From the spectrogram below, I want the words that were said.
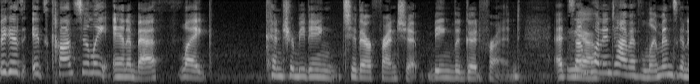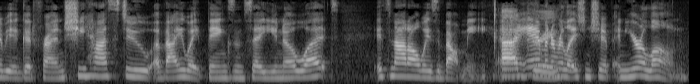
because it's constantly Annabeth, like contributing to their friendship, being the good friend. At some Yeah. point in time, if Lemon's going to be a good friend, she has to evaluate things and say, you know what? It's not always about me. And I I, am in a relationship, and you're alone.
